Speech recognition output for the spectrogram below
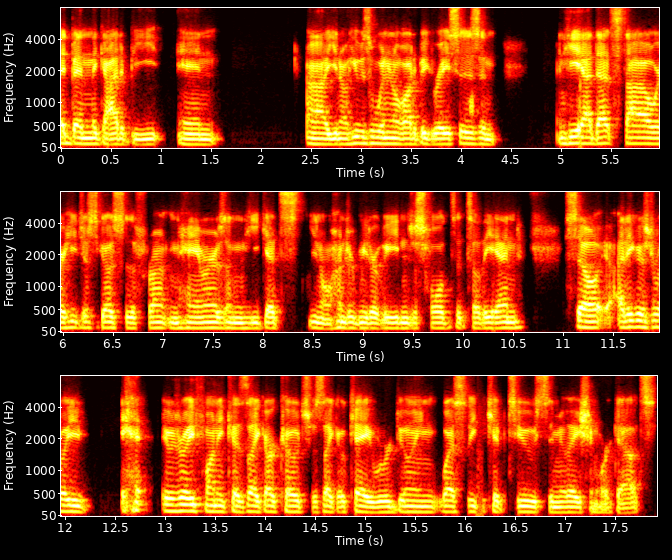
had been the guy to beat, and uh, you know he was winning a lot of big races, and and he had that style where he just goes to the front and hammers, and he gets you know 100 meter lead and just holds it till the end. So I think it was really it was really funny because like our coach was like, okay, we're doing Wesley Kiptoo simulation workouts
